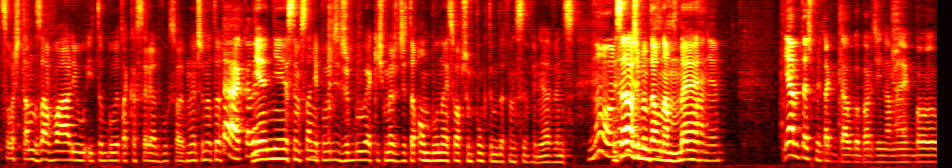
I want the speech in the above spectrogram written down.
coś tam zawalił i to była taka seria dwóch słabych meczy, no to tak, ale... nie, nie jestem w stanie powiedzieć, że był jakiś mecz, gdzie to on był najsłabszym punktem defensywy, nie? Więc, No, więc na razie bym dał na me. Ja bym też mi tak dał go bardziej na mech, bo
